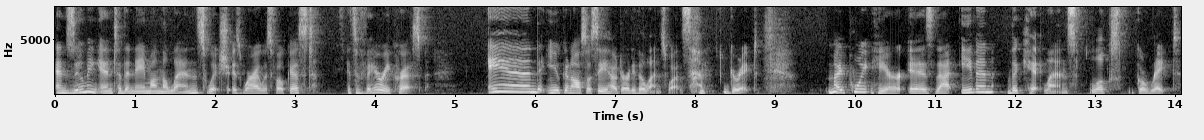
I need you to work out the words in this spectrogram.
and zooming into the name on the lens, which is where I was focused, it's very crisp. And you can also see how dirty the lens was. Great. My point here is that even the kit lens looks great,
